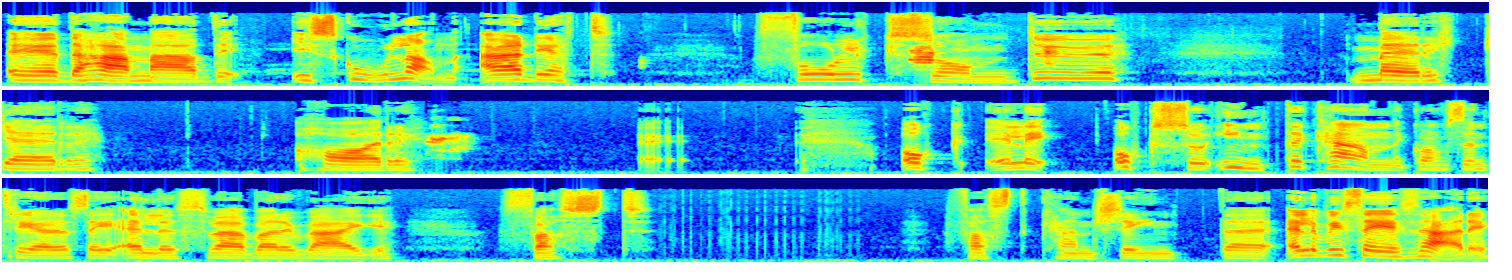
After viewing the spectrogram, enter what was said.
eh, det här med i skolan, är det folk som du märker har eh, och eller också inte kan koncentrera sig eller svävar iväg Fast Fast kanske inte, eller vi säger så här.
